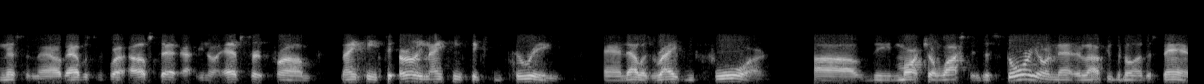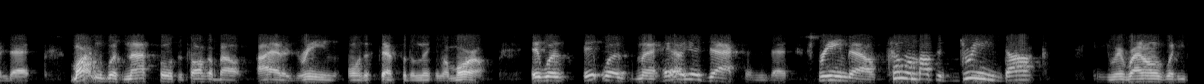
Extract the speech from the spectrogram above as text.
Listen now, that was before upset, you know, excerpt from 19 early 1963, and that was right before uh, the March on Washington. The story on that, a lot of people don't understand that Martin was not supposed to talk about "I Had a Dream" on the steps of the Lincoln Memorial. It was it was Mahalia Jackson that screamed out, "Tell him about the dream, Doc." And he went right on with what he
